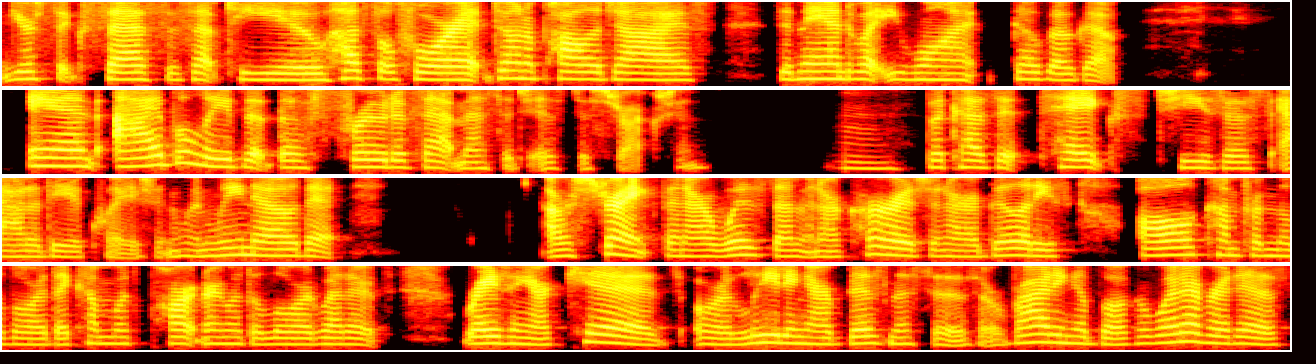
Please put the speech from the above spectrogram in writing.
your success is up to you. Hustle for it. Don't apologize. Demand what you want. Go, go, go. And I believe that the fruit of that message is destruction mm. because it takes Jesus out of the equation. When we know that our strength and our wisdom and our courage and our abilities all come from the Lord. They come with partnering with the Lord, whether it's raising our kids or leading our businesses or writing a book or whatever it is.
